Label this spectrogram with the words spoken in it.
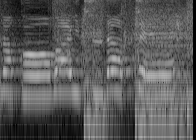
の子はいつだって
